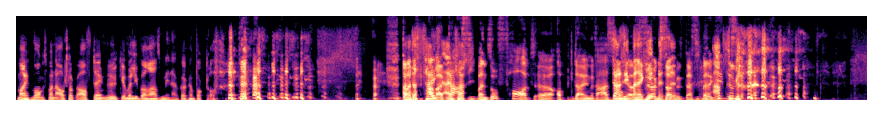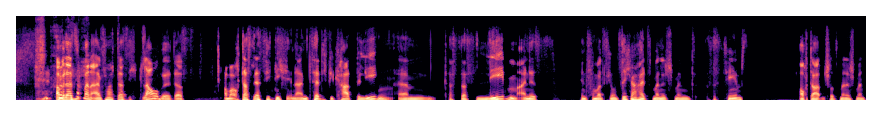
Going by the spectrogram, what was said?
Mache ich morgens meinen Outlook auf, denke, nö, ich gehe mal lieber Rasenmähen, habe gar keinen Bock drauf. aber das zeigt aber einfach. Da sieht man sofort, äh, ob dein Rasenmäher wirksam ist. Da sieht man Ergebnisse. Aber da sieht man einfach, dass ich glaube, dass, aber auch das lässt sich nicht in einem Zertifikat belegen, ähm, dass das Leben eines Informationssicherheitsmanagementsystems, auch Datenschutzmanagement,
